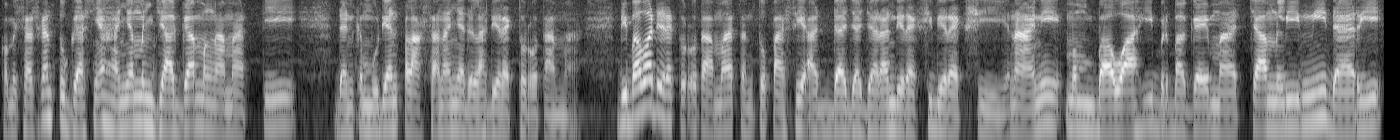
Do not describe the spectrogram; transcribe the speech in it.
Komisaris kan tugasnya hanya menjaga, mengamati, dan kemudian pelaksananya adalah direktur utama. Di bawah direktur utama tentu pasti ada jajaran direksi-direksi. Nah, ini membawahi berbagai macam lini dari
